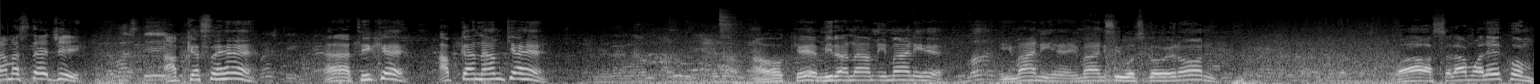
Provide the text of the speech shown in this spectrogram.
नमस्ते जी नमस्ते आप कैसे हैं बस ठीक हाँ ठीक है आपका नाम क्या है मेरा नाम अरुण प्रधान ओके मेरा नाम ईमानी है ईमान ईमानी है ईमानी see what's going on واو السلام عليكم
